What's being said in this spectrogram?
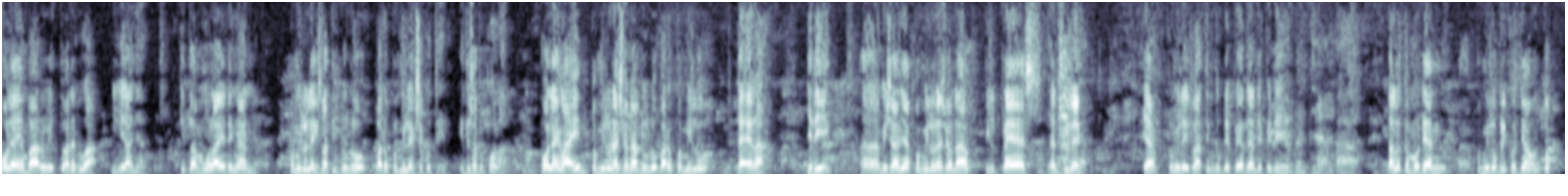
pola yang baru itu ada dua pilihannya kita mulai dengan pemilu legislatif dulu, baru pemilu eksekutif. Itu satu pola. Pola yang lain, pemilu nasional dulu, baru pemilu daerah. Jadi uh, misalnya pemilu nasional, pilpres dan pileg, ya pemilu legislatif untuk DPR dan DPD. Nah, lalu kemudian uh, pemilu berikutnya untuk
